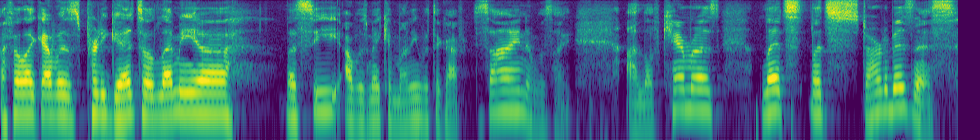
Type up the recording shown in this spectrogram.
I felt like I was pretty good. So let me uh let's see. I was making money with the graphic design. I was like i love cameras. Let's let's start a business.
